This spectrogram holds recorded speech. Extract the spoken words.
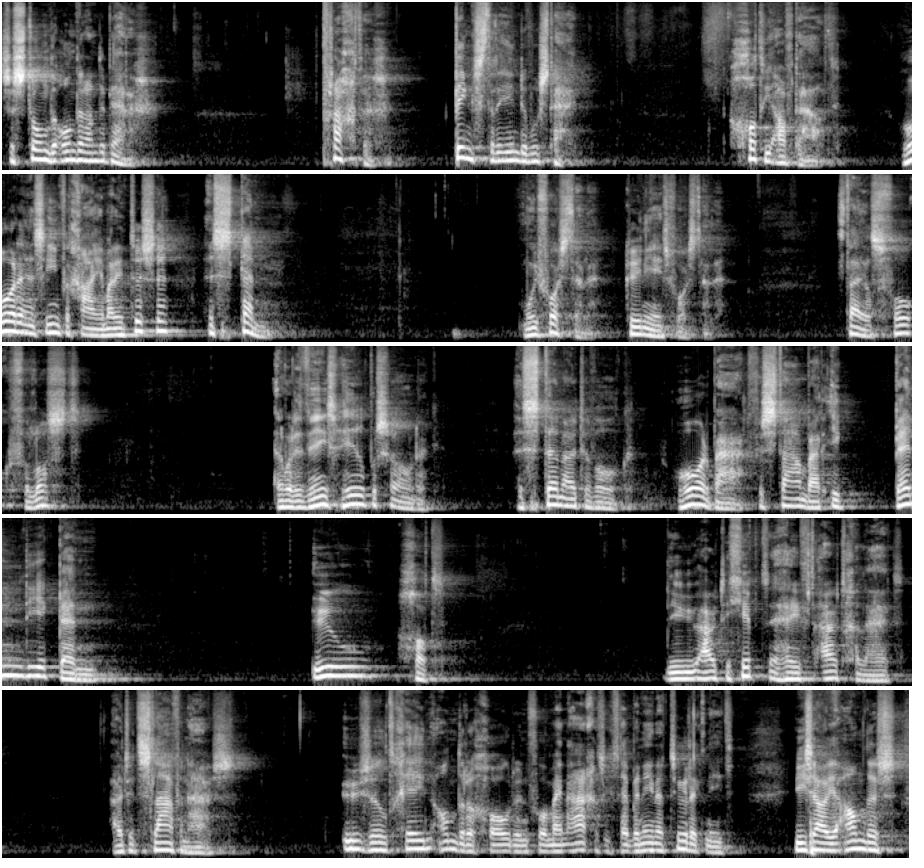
Ze stonden onder aan de berg. Prachtig. Pinksteren in de woestijn. God die afdaalt. Horen en zien vergaan je, maar intussen een stem. Moet je voorstellen. Kun je niet eens voorstellen. Sta je als volk verlost. En wordt het ineens heel persoonlijk. Een stem uit de wolk. Hoorbaar, verstaanbaar. Ik ben die ik ben. Uw God. Die u uit Egypte heeft uitgeleid. Uit het slavenhuis. U zult geen andere goden voor mijn aangezicht hebben. Nee, natuurlijk niet. Wie zou je anders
